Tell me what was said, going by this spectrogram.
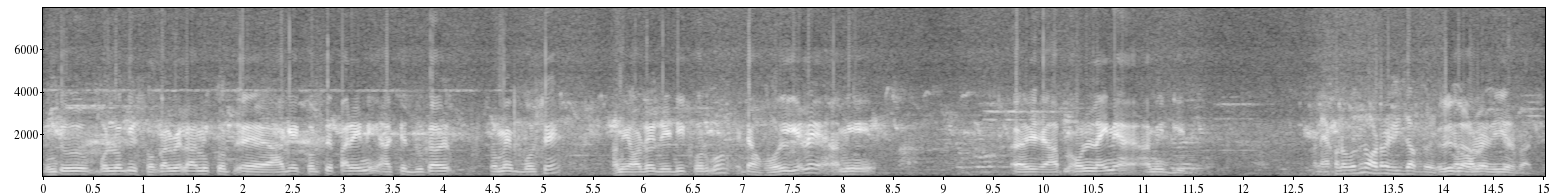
কিন্তু বলল কি সকালবেলা আমি আগে করতে পারিনি, আজকে দুটোর সময় বসে আমি অর্ডার রেডি করব। এটা হয়ে গেলে আমি অনলাইনে আমি দিয়ে দেবো। মানে এখনও পর্যন্ত অর্ডার রিজার্ভ রয়েছে। অর্ডার রিজার্ভ আছে।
